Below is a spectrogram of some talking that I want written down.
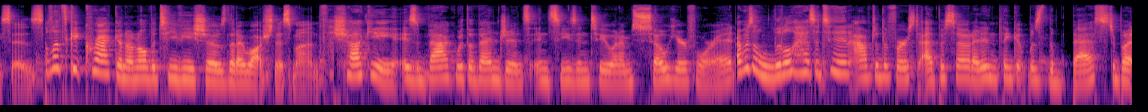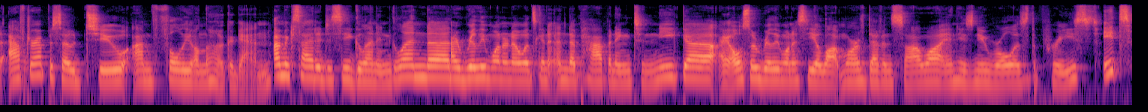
releases. But let's get cracking on all the TV shows that I watched this month. Chucky is back with a vengeance in season 2 and I'm so here for it. I was a little hesitant after the first episode. I didn't think it was the best, but after episode 2, I'm fully on the hook again. I'm excited to see Glenn and Glenda. I really want to know what's going to end up happening to Nica. I also really want to see a lot more of Devon Sawa in his new role as the priest. It's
